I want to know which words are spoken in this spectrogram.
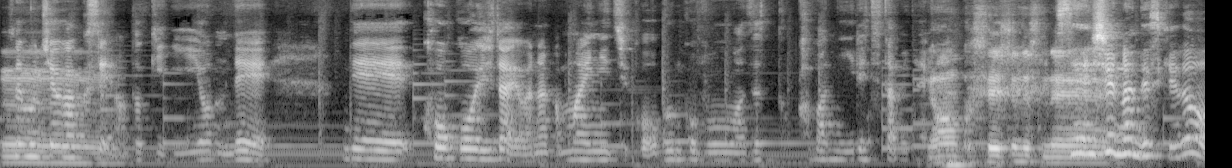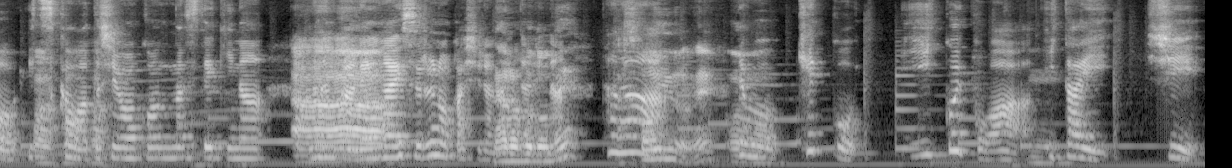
それも中学生の時に読んで。で高校時代はなんか毎日こう文庫本はずっとカバンに入れてたみたいな。なんか青春ですね。青春なんですけどいはいつか私もこんな素敵ななんか恋愛するのかしらみたないな。るほどね。ただそういうのね。うん。でも、結構一個一個は痛いし、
